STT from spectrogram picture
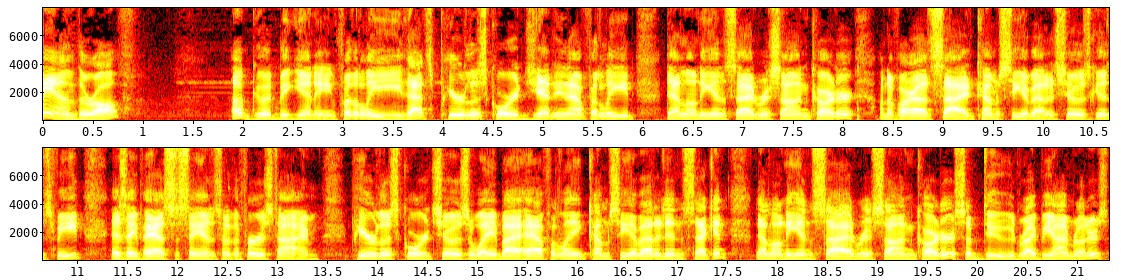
And they're off. A good beginning for the lead. That's Peerless Court jetting out for the lead. Down on the inside, Rasan Carter. On the far outside, come see about it. Shows good speed as they pass the stands for the first time. Peerless Court shows away by half a length. Come see about it in second. Down on the inside, Rasan Carter subdued right behind runners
